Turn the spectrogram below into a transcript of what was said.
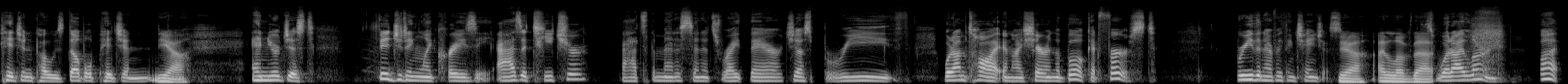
pigeon pose, double pigeon, Yeah. and you're just fidgeting like crazy, as a teacher, that's the medicine. It's right there. Just breathe. What I'm taught, and I share in the book at first breathe and everything changes. Yeah, I love that. That's what I learned. But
